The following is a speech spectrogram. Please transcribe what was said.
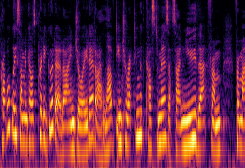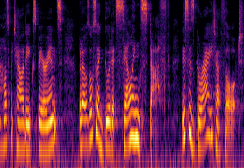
probably something I was pretty good at. I enjoyed it. I loved interacting with customers. So I knew that from, from my hospitality experience. But I was also good at selling stuff. This is great, I thought.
